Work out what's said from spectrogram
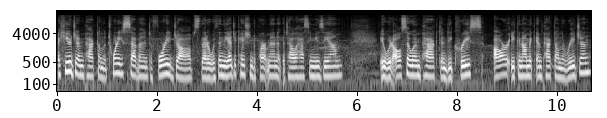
a huge impact on the 27 to 40 jobs that are within the education department at the Tallahassee Museum. It would also impact and decrease our economic impact on the region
